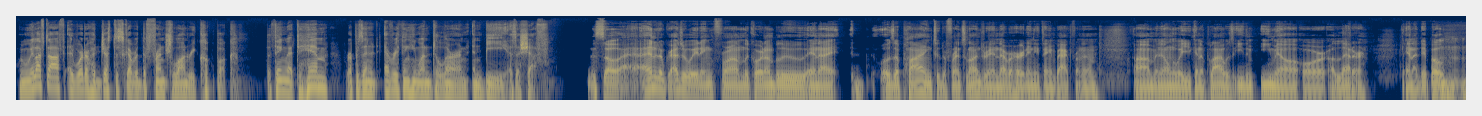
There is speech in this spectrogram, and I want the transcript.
When we left off, Edouardo had just discovered the French Laundry Cookbook, the thing that to him represented everything he wanted to learn and be as a chef. So I ended up graduating from Le Cordon Bleu and I was applying to the French Laundry and never heard anything back from them. Um, and the only way you can apply was either email or a letter. And I did both. Mm-hmm.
